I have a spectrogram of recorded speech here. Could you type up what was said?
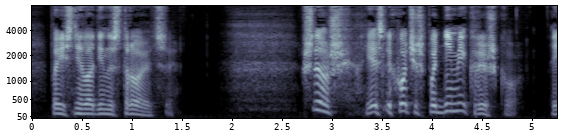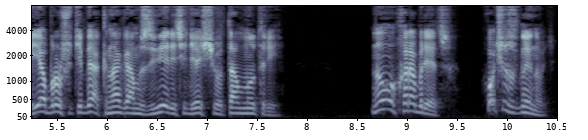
— пояснил один из троицы. «Что ж, если хочешь, подними крышку, и я брошу тебя к ногам зверя, сидящего там внутри. Ну, храбрец, хочешь взглянуть?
